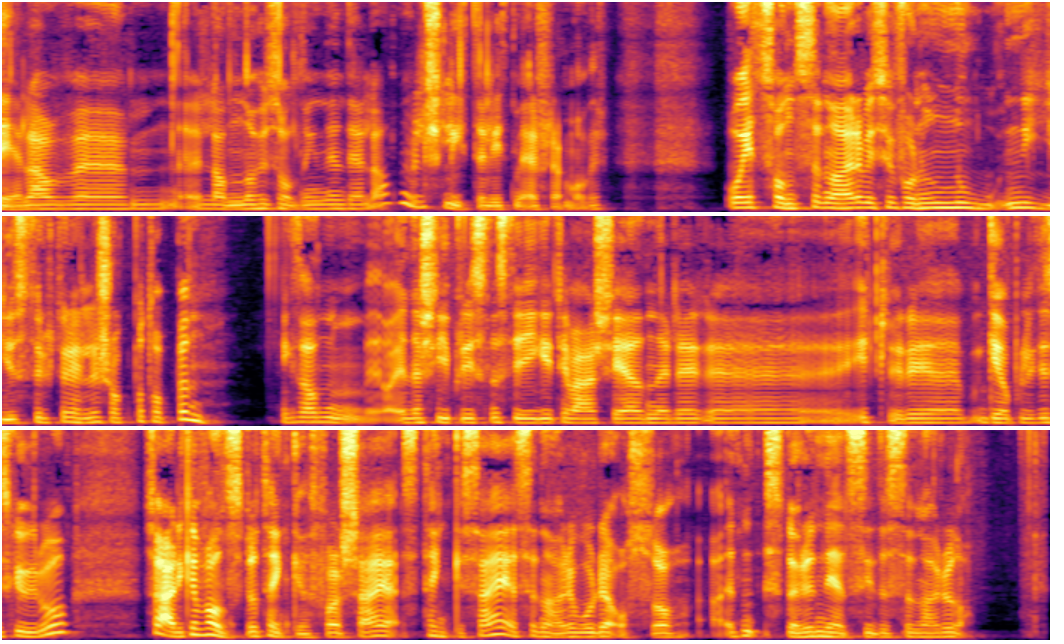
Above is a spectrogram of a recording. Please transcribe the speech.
del av landene og husholdningene i en del land vil slite litt mer fremover. Og i et sånt scenario, hvis vi får noen no, nye strukturelle sjokk på toppen, energiprisene stiger til værs igjen, eller ytterligere geopolitisk uro, så er det ikke vanskelig å tenke, seg, tenke seg et scenario hvor det er også et større nedsidescenario, da.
